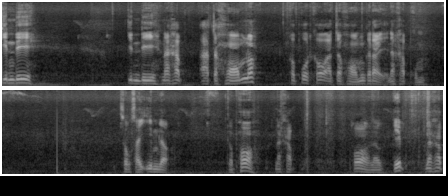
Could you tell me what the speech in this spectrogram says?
กินดี กินดีนะครับ อาจจะหอมเนาะข้าวโพดเขาอาจจะหอมก็ได้นะครับ ผมสงสัยอิ่มแล้วกับพ่อนะครับ พ่อเราเก็บนะครับ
